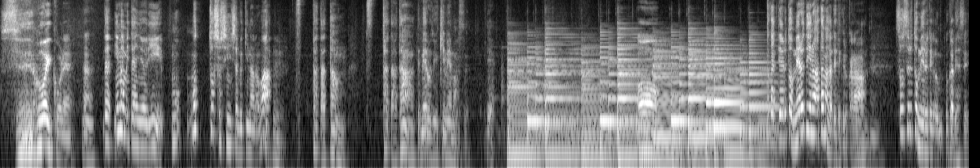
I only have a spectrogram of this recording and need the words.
すごいこれ。うん、で今みたいによりももっと初心者向きなのはうん「タタタンツタタタン」ってメロディー決めます。であとかってやるとメロディーの頭が出てくるから、うん。そうするとメロディーが浮かびやすい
